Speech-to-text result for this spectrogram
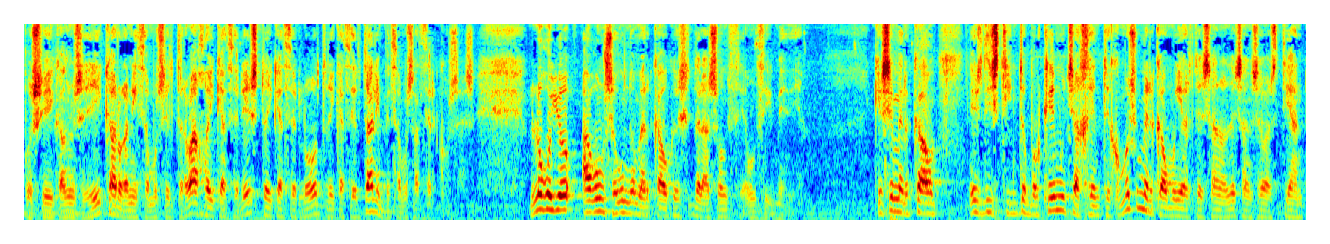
Pues cada uno se dedica, organizamos el trabajo, hay que hacer esto, hay que hacer lo otro, hay que hacer tal, y empezamos a hacer cosas. Luego yo hago un segundo mercado, que es de las 11, 11 y media. Que ese mercado es distinto porque hay mucha gente, como es un mercado muy artesanal de San Sebastián,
